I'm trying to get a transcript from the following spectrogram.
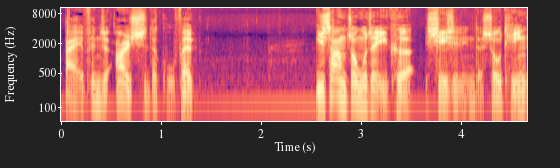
百分之二十的股份。以上，中国这一刻，谢谢您的收听。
